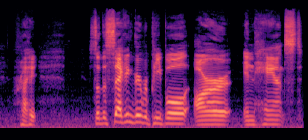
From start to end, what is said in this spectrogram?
right? So, the second group of people are enhanced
